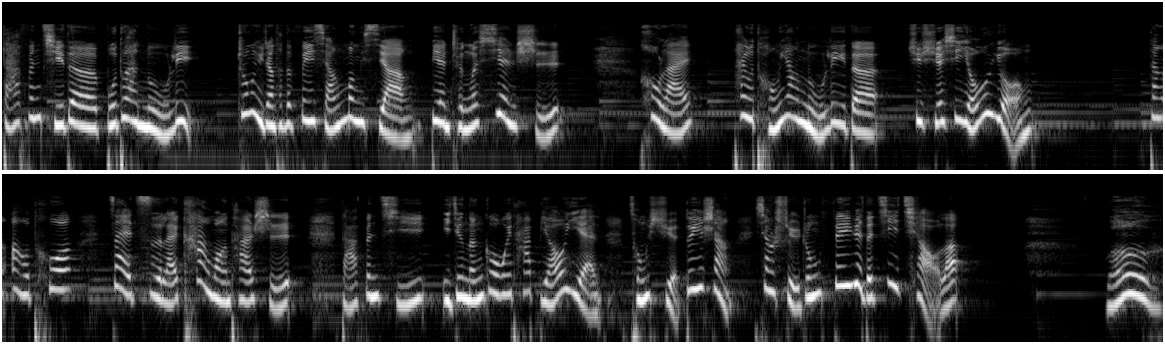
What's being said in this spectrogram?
达芬奇的不断努力。终于让他的飞翔梦想变成了现实。后来，他又同样努力地去学习游泳。当奥托再次来看望他时，达芬奇已经能够为他表演从雪堆上向水中飞跃的技巧了。哇哦，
